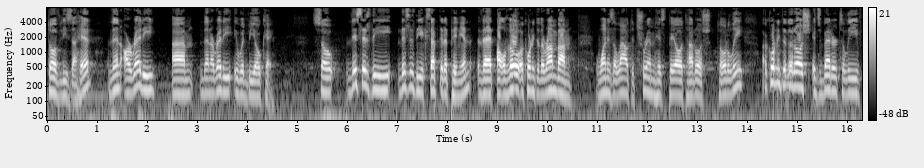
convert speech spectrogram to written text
tov lizaher, then already, um, then already it would be okay. So this is the this is the accepted opinion that although according to the Rambam, one is allowed to trim his peot harosh totally. According to the Rosh, it's better to leave.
